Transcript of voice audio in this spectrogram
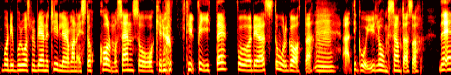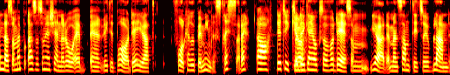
både i Borås, men det blir ännu tydligare om man är i Stockholm och sen så åker du upp till Piteå på deras storgata. Mm. Ja, det går ju långsamt alltså. Det enda som, är, alltså, som jag känner då är, är riktigt bra, det är ju att folk här uppe är mindre stressade. Ja, det tycker Så jag. det kan ju också vara det som gör det. Men samtidigt så ibland,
